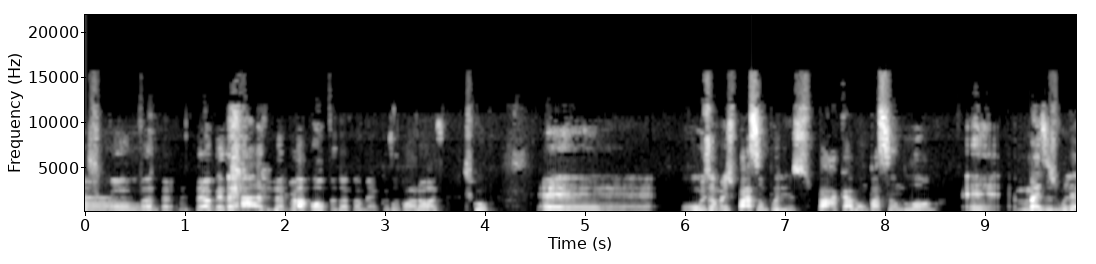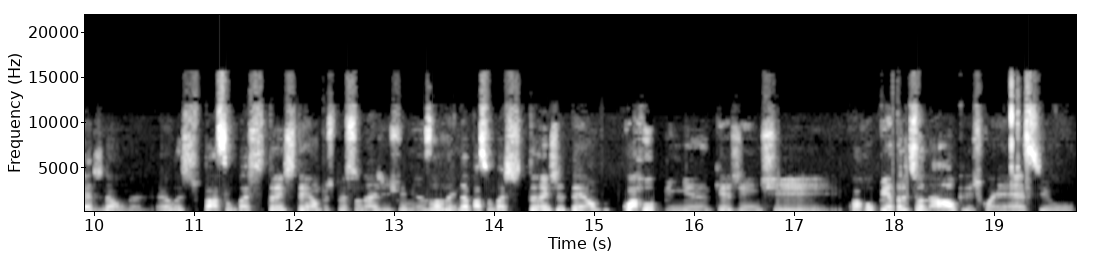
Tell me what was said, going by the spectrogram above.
Desculpa. Deu coisa errada. Já viu a roupa do Aquaman, coisa horrorosa? Desculpa. É... Os homens passam por isso. Pá, acabam passando logo. É, mas as mulheres não, né? Elas passam bastante tempo, as personagens femininas elas ainda passam bastante tempo com a roupinha que a gente. com a roupinha tradicional que a gente conhece, o,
